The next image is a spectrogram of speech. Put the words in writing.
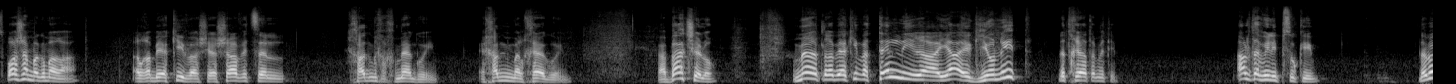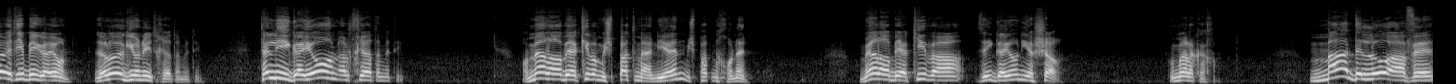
סופר שם בגמרא על רבי עקיבא שישב אצל אחד מחכמי הגויים, אחד ממלכי הגויים, והבת שלו אומרת לרבי עקיבא, תן לי ראייה הגיונית לתחיית המתים. אל תביא לי פסוקים, דבר איתי בהיגיון, זה לא הגיוני תחיית המתים. תן לי היגיון על תחיית המתים. אומר לרבי עקיבא משפט מעניין, משפט מכונן. אומר לרבי עקיבא, זה היגיון ישר. הוא אומר לה ככה, מה דלא אהבה,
